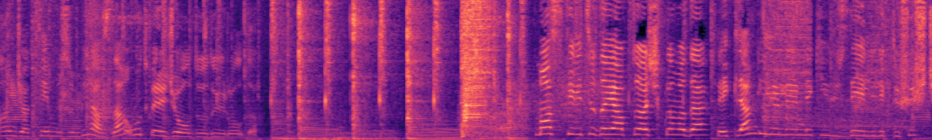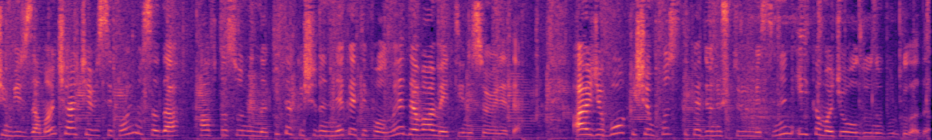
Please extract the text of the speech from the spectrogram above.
ancak Temmuz'un biraz daha umut verici olduğu duyuruldu. Musk Twitter'da yaptığı açıklamada reklam gelirlerindeki %50'lik düşüş için bir zaman çerçevesi koymasa da hafta sonu nakit akışının negatif olmaya devam ettiğini söyledi. Ayrıca bu akışın pozitife dönüştürülmesinin ilk amacı olduğunu vurguladı.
